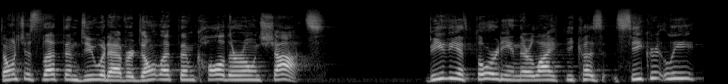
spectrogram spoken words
Don't just let them do whatever, don't let them call their own shots. Be the authority in their life because secretly,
